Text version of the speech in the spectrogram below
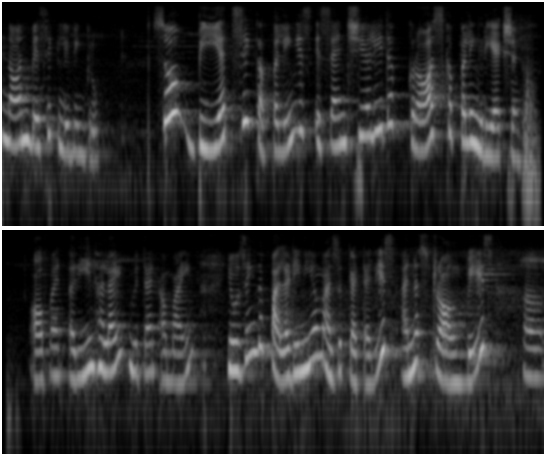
non-basic leaving group. So BHC coupling is essentially the cross coupling reaction of an aryl halide with an amine using the palladium as a catalyst and a strong base. Uh,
